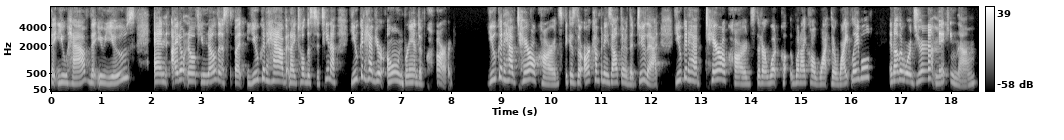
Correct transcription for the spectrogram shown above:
that you have that you use. And I don't know if you know this, but you could have, and I told this to Tina, you could have your own brand of card. You could have tarot cards because there are companies out there that do that. You could have tarot cards that are what, what I call white, they're white labeled. In other words, you're not making them.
